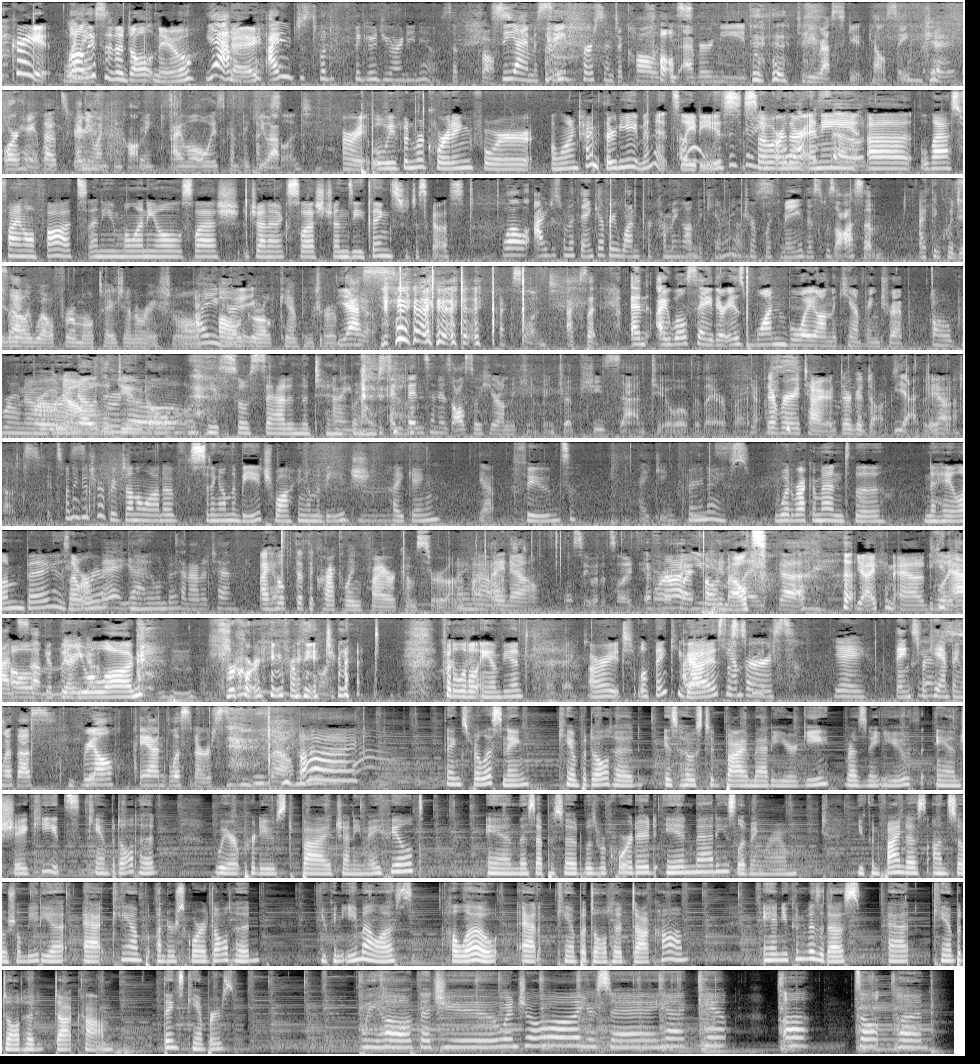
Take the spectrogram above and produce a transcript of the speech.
Great. Well, at least an adult knew. Yeah, Okay. I just would have figured you already knew. So, False. see, I'm a safe person to call if you ever need to be rescued, Kelsey. Okay. Or Haley. That's great. Anyone can call me. I will always come pick you up. Excellent. All right. Well, we've been recording for a long time 38 minutes, Oh, ladies. this is gonna be So, are there any uh, last final thoughts? Any millennial slash Gen X slash Gen Z things to discuss? Well, I just want to thank everyone for coming on the camping Yes. trip with me. This was awesome. I think we did So- really well for a multi generational, all girl camping trip. Yes. Excellent. Excellent. And I will say there is one boy on the camping trip. Oh, Bruno. Bruno. Bruno the Bruno. doodle. He's so sad in the tent by. And Benson is also here on the camping trip. She's sad too over there, but Yeah. They're very tired. They're good dogs. yeah, they're Yeah. good dogs. It's been a good trip. We've done a lot of sitting on the beach, walking on the beach, mm-hmm. hiking, Yep. foods. Hiking. Very foods. nice. Would recommend the Nehalem Bay. Is that where we're Nehalem at? Bay, yeah. Nehalem Bay. 10 out of 10. I hope that the crackling fire comes through on the I know. podcast. I know. We'll see what it's like. If or not, if my you phone can, melts. Like, uh, yeah, I can add. You can like, add I'll some- get the There you Yule go. log recording from the internet. Put a little ambient. Perfect. All right. Well, thank you All right, guys. This is great. campers. Yay. Thanks for Yes. camping with us, real and listeners. So. Bye. Thanks for listening. Camp Adulthood is hosted by Maddie Yergi, Resident Youth, and Shay Keats, Camp Adulthood. We are produced by Jenny Mayfield, and this episode was recorded in Maddie's living room. You can find us on social media at camp underscore adulthood. You can email us hello at campadulthood.com, and you can visit us at campadulthood.com. Thanks, campers. We hope that you enjoy your stay at Camp Adulthood.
